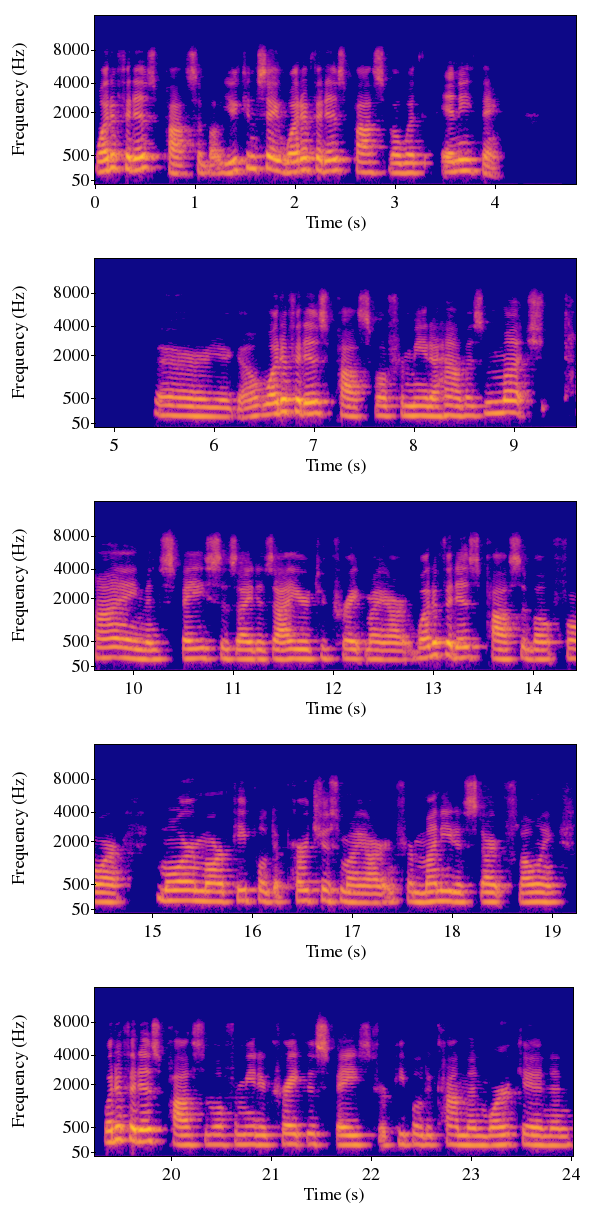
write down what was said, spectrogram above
What if it is possible? You can say, what if it is possible with anything? There you go. What if it is possible for me to have as much time and space as I desire to create my art? What if it is possible for more and more people to purchase my art and for money to start flowing? What if it is possible for me to create this space for people to come and work in and,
